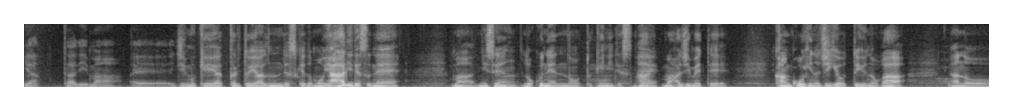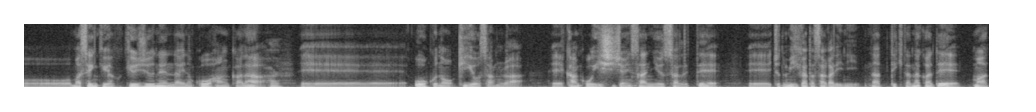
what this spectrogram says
やったり、まあえー、事務系やったりとやるんですけどもやはりですね、まあ、2006年の時にですね、うんはい、まあ、初めて缶コーヒーの事業っていうのがあのまあ、1990年代の後半から、はい、えー、多くの企業さんが、えー、観光費市場に参入されて、えー、ちょっと右肩下がりになってきた中で、まあ、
